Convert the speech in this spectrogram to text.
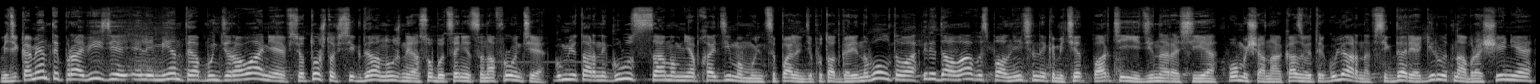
Медикаменты, провизия, элементы обмундирования – все то, что всегда нужно и особо ценится на фронте. Гуманитарный груз самым необходимым муниципальный депутат Галина Волтова передала в исполнительный комитет партии «Единая Россия». Помощь она оказывает регулярно, всегда реагирует на обращения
